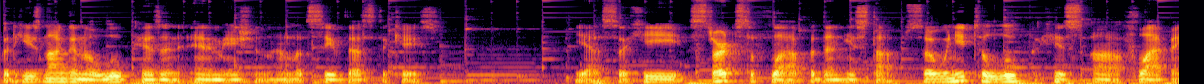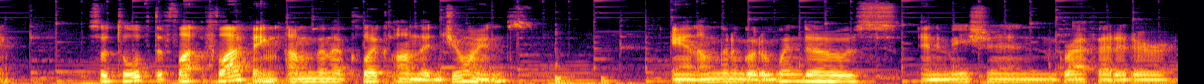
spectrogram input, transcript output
but he's not gonna loop his animation. And let's see if that's the case. Yeah, so he starts to flap, but then he stops. So we need to loop his uh, flapping. So to loop the fla flapping, I'm gonna click on the joins and I'm gonna go to Windows, Animation, Graph Editor,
